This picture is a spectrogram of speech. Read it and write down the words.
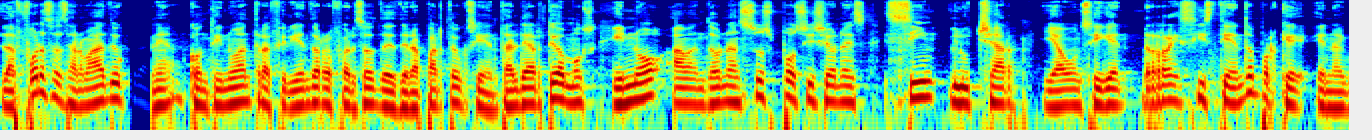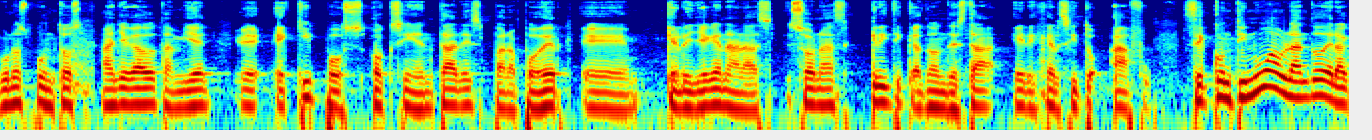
las Fuerzas Armadas de Ucrania continúan transfiriendo refuerzos desde la parte occidental de Arteomos y no abandonan sus posiciones sin luchar y aún siguen resistiendo porque en algunos puntos han llegado también eh, equipos occidentales para poder eh, que le lleguen a las zonas críticas donde está el ejército AFU. Se continúa hablando de la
